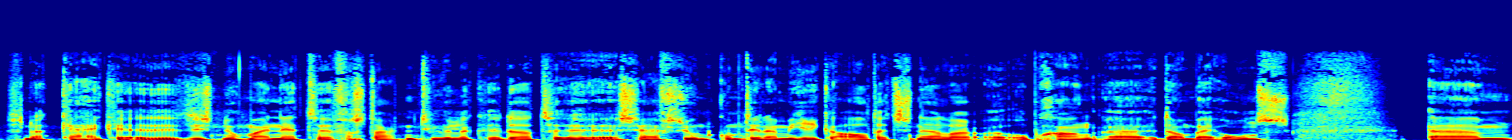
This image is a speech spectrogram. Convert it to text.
Als we nou kijken, het is nog maar net eh, van start natuurlijk. eh, Dat eh, cijferseizoen komt in Amerika altijd sneller op gang dan bij ons. Ehm,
